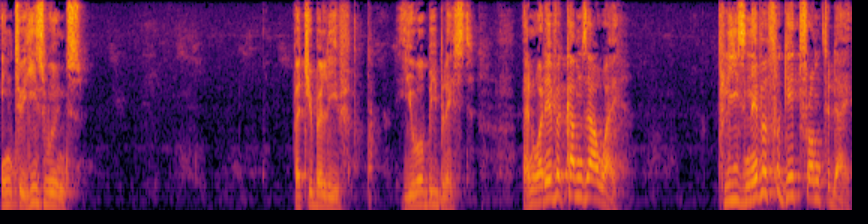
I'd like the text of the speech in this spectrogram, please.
into his wounds. But you believe you will be blessed. And whatever comes our way, Please never forget from today.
